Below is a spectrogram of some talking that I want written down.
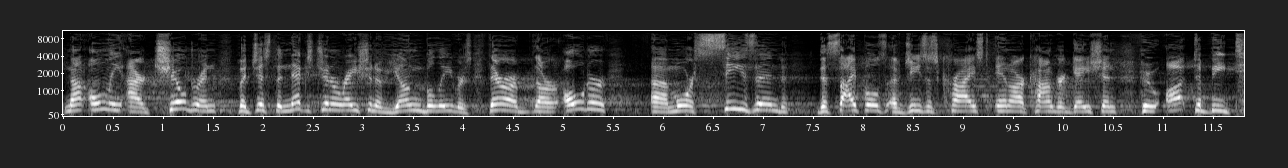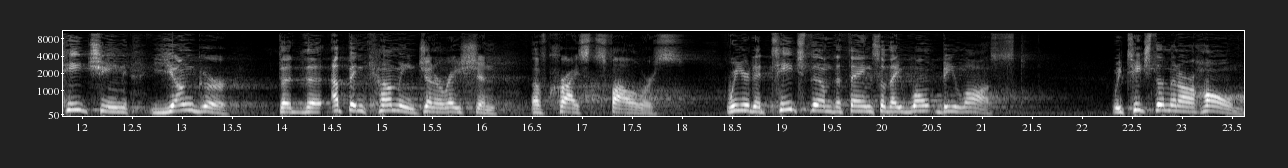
not only our children, but just the next generation of young believers. There are, there are older, uh, more seasoned disciples of Jesus Christ in our congregation who ought to be teaching younger the, the up and coming generation of Christ's followers. We are to teach them the things so they won't be lost. We teach them in our home.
